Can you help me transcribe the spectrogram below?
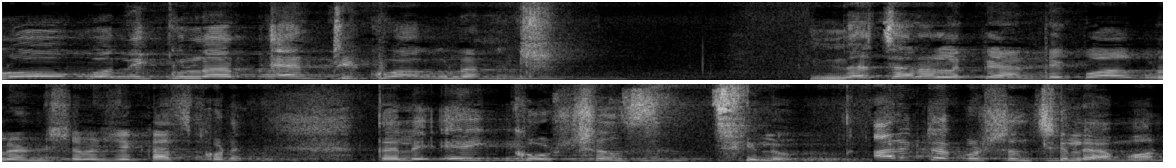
লো মলিকুলার অ্যান্টিকোয়াগুলেন্ট ন্যাচারাল একটা অ্যান্টিকোয়াগুলেন্ট হিসেবে সে কাজ করে। তাহলে এই কোশ্চেন ছিল। আরেকটা কোশ্চেন ছিল এমন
